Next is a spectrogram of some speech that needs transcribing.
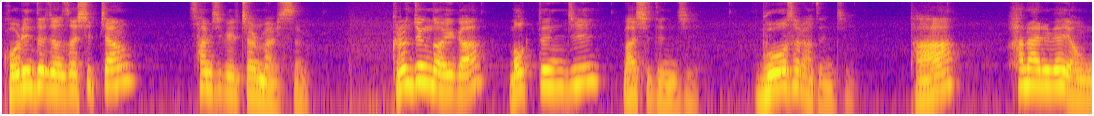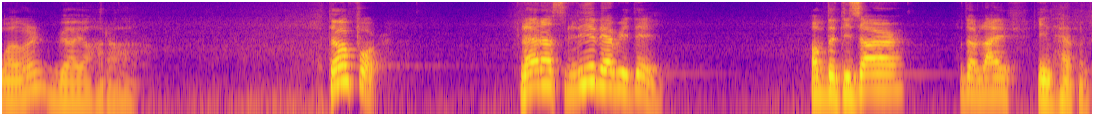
고린도전서 10장 31절 말씀. 그런즉 너희가 먹든지 마시든지 무엇을 하든지 다 하나님의 영광을 위하여 하라. Therefore, let us live every day of the desire for the life in heaven.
